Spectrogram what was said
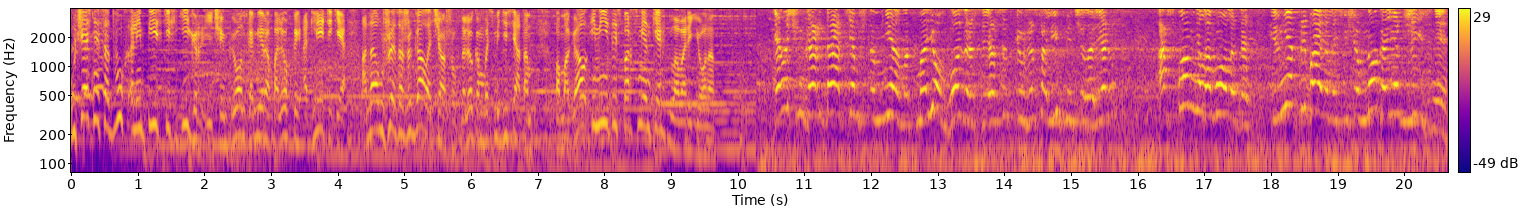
Участница двух Олимпийских игр и чемпионка мира по легкой атлетике, она уже зажигала чашу в далеком 80-м. Помогал именитой спортсменке глава региона. Я очень горда тем, что мне вот в моем возрасте, я все-таки уже солидный человек, а вспомнила молодость, и мне прибавилось еще много лет жизни.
